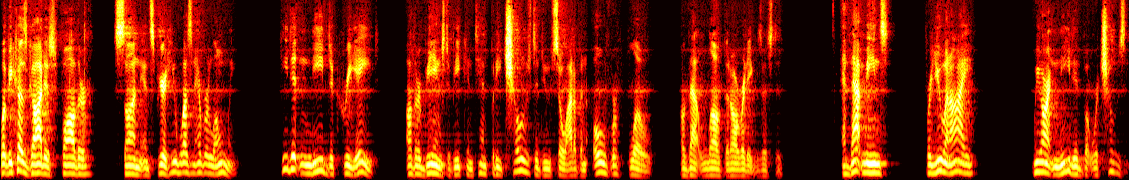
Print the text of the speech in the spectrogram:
But because God is Father, Son, and Spirit, he wasn't ever lonely. He didn't need to create other beings to be content, but he chose to do so out of an overflow of that love that already existed. And that means for you and I, we aren't needed, but we're chosen.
